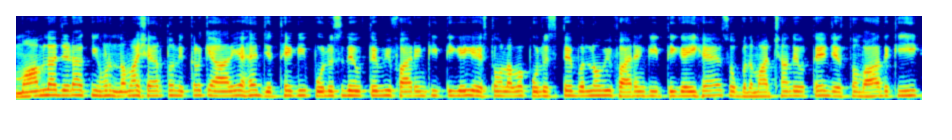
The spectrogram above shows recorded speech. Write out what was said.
ਮਾਮਲਾ ਜਿਹੜਾ ਕਿ ਹੁਣ ਨਵਾਂ ਸ਼ਹਿਰ ਤੋਂ ਨਿਕਲ ਕੇ ਆ ਰਿਹਾ ਹੈ, ਜਿੱਥੇ ਕਿ ਪੁਲਿਸ ਦੇ ਉੱਤੇ ਵੀ ਫਾਇਰਿੰਗ ਕੀਤੀ ਗਈ। ਇਸ ਤੋਂ ਇਲਾਵਾ ਪੁਲਿਸ ਦੇ ਵੱਲੋਂ ਵੀ ਫਾਇਰਿੰਗ ਕੀਤੀ ਗਈ ਹੈ। ਸੋ ਬਦਮਾਸ਼ਾਂ ਦੇ ਉੱਤੇ, ਜਿਸ ਤੋਂ ਬਾਅਦ ਕਿ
